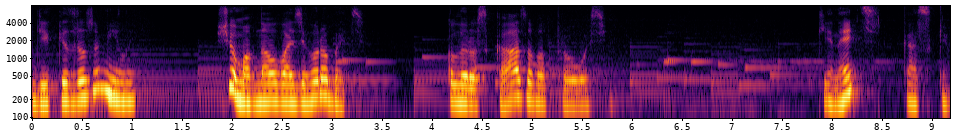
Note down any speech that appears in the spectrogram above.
дітки зрозуміли, що мав на увазі горобець, коли розказував про осінь. Кінець казки.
